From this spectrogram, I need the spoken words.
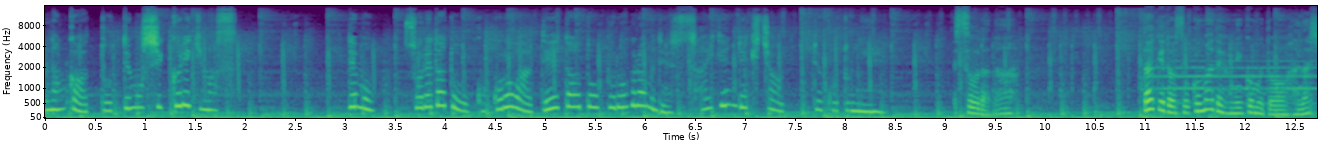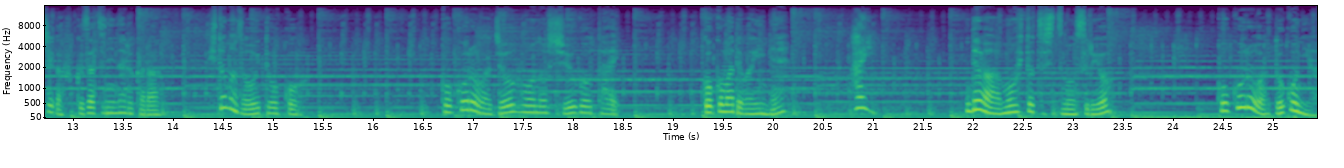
あなんかとってもしっくりきます。でもそれだと心はデータとプログラムで再現できちゃうってことに。そうだな。だけどそこまで踏み込むと話が複雑になるからひとまず置いておこう。心は情報の集合体。ここまではいいねはい。ではもう一つ質問するよ。心はどこにあ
